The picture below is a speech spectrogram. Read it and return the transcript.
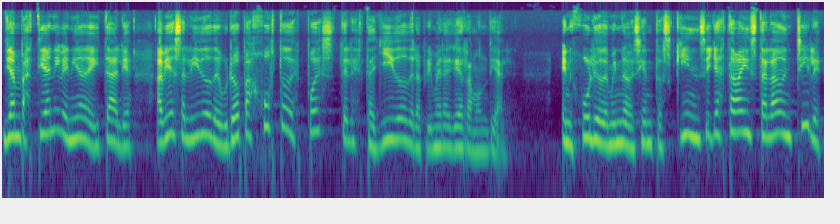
Gian Bastiani venía de Italia, había salido de Europa justo después del estallido de la Primera Guerra Mundial. En julio de 1915 ya estaba instalado en Chile,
